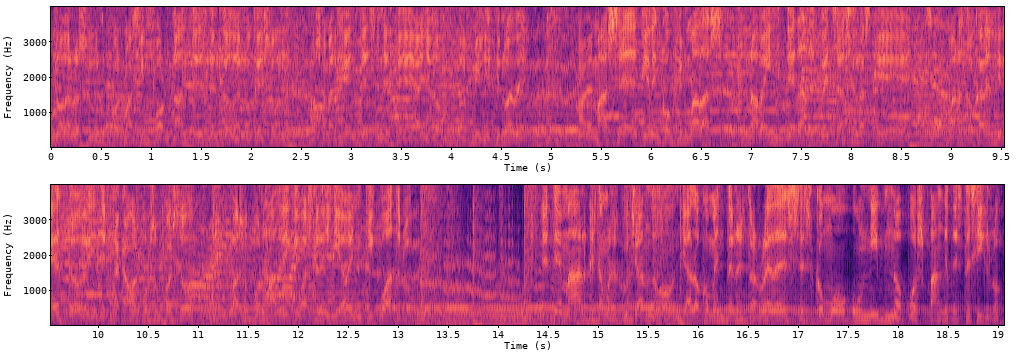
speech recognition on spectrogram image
uno de los grupos más importantes dentro de lo que son los emergentes en este año 2019. Además, eh, tienen confirmadas una veintena de fechas en las que van a tocar en directo y destacamos, por supuesto, su paso por Madrid, que va a ser el día 24. Este tema, el que estamos escuchando, ya lo comenté en nuestras redes, es como un himno post-punk de este siglo,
